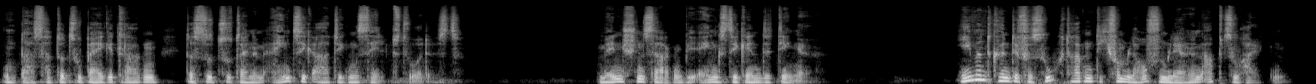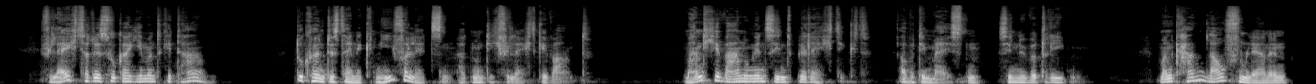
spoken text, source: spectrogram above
Und das hat dazu beigetragen, dass du zu deinem einzigartigen Selbst wurdest. Menschen sagen beängstigende Dinge. Jemand könnte versucht haben, dich vom Laufenlernen abzuhalten. Vielleicht hat es sogar jemand getan. Du könntest deine Knie verletzen, hat man dich vielleicht gewarnt. Manche Warnungen sind berechtigt, aber die meisten sind übertrieben. Man kann laufen lernen,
